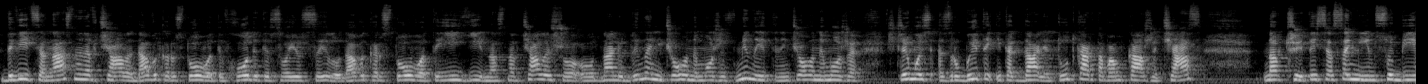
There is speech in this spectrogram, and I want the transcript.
Дивіться, нас не навчали да, використовувати, входити в свою силу, да, використовувати її. Нас навчали, що одна людина нічого не може змінити, нічого не може з чимось зробити і так далі. Тут карта вам каже час. Навчитися самим собі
